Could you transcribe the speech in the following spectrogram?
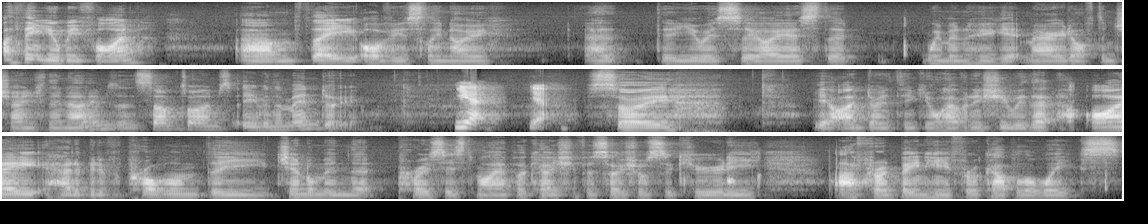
I think you'll be fine. Um, they obviously know at the USCIS that women who get married often change their names, and sometimes even the men do. Yeah, yeah. So yeah, I don't think you'll have an issue with that. I had a bit of a problem. The gentleman that processed my application for Social Security after I'd been here for a couple of weeks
